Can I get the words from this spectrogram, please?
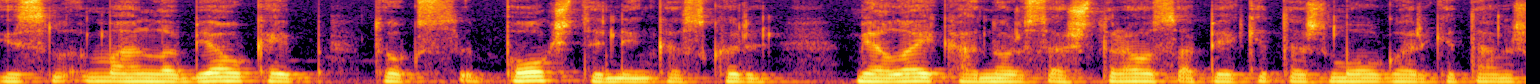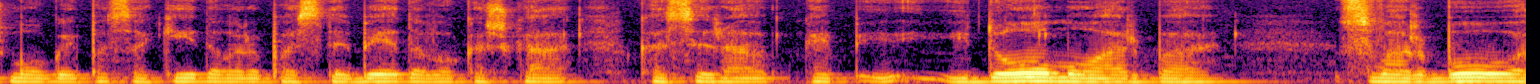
jis man labiau kaip toks pokštininkas, kur mielai ką nors aštraus apie kitą žmogų ar kitam žmogui pasakydavo ar pastebėdavo kažką, kas yra kaip įdomu arba svarbu.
